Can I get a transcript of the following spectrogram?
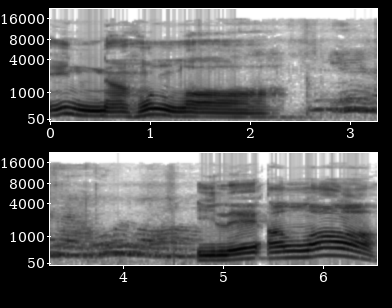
إنه الله إله الله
